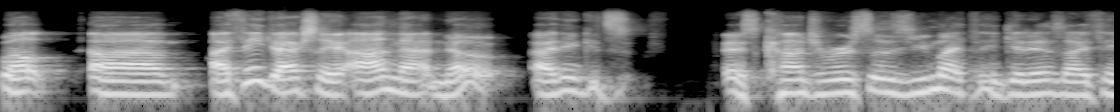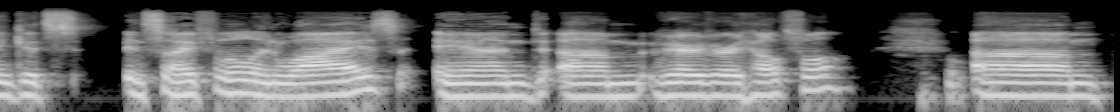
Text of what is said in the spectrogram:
well, um, I think actually on that note, I think it's as controversial as you might think it is. I think it's insightful and wise and um, very, very helpful. Um,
